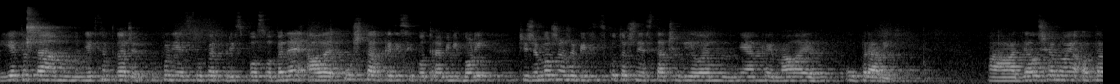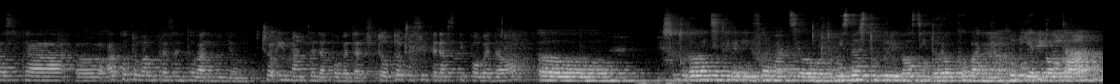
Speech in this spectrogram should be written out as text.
je to tam, nechcem povedať, že úplne super prispôsobené, ale už tam kedysi potraviny boli, čiže možno, že by skutočne stačili len nejaké malé úpravy. A ďalšia moja otázka, eh, ako to mám prezentovať ľuďom? Čo im mám teda povedať? Toto, čo si teraz ty povedala? Uh, sú to veľmi citlivé informácie, lebo to my sme vstúpili vlastne do rokovania klub jednota.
